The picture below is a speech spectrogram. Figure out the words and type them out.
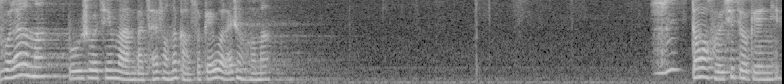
你回来了吗？不是说今晚把采访的稿子给我来整合吗？等我回去就给你。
